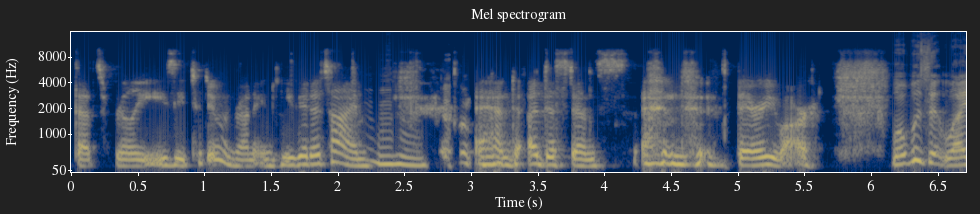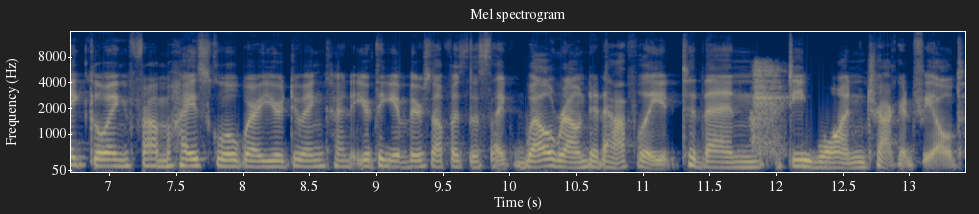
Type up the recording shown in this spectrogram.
that's really easy to do in running you get a time mm-hmm. and a distance and there you are what was it like going from high school where you're doing kind of you're thinking of yourself as this like well-rounded athlete to then d1 track and field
